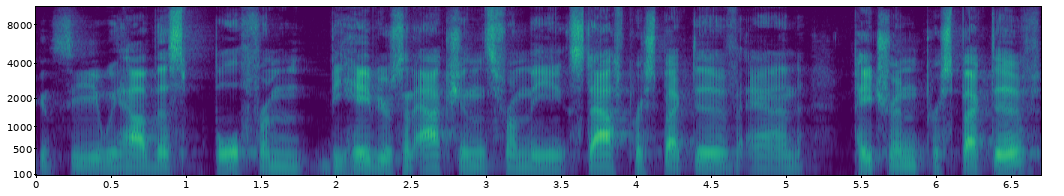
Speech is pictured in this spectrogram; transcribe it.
You can see we have this both from behaviors and actions from the staff perspective and patron perspective.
